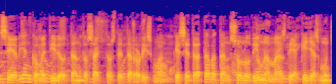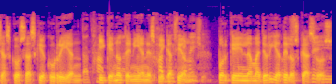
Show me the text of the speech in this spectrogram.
Se habían cometido tantos actos de terrorismo que se trataba tan solo de una más de aquellas muchas cosas que ocurrían y que no tenían explicación, porque en la mayoría de los casos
